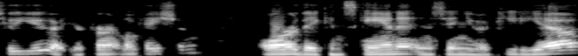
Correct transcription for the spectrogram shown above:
to you at your current location, or they can scan it and send you a PDF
